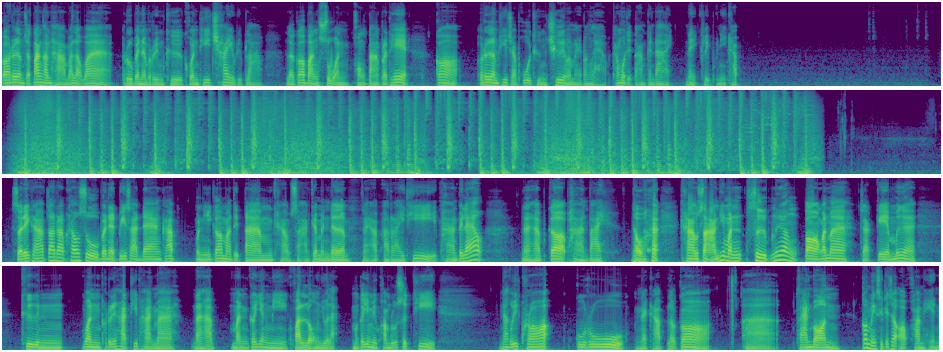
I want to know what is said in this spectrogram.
ก็เริ่มจะตั้งคำถามว่าแหละว่ารูเบนนามริมคือคนที่ใช่หรือเปล่า แล้วก็บางส่วนของต่างประเทศ ก็เริ่มที่จะพูดถึงชื่อมาใหม่บ้างแล้ว ทั้งหมดติดตามกันได้ในคลิปวันนี้ครับสวัสดีครับ ต้อนรับเข้าสู่ประเด็นปีศาจแดงครับ วันนี้ก็มาติดตามข่าวสารกันเหมือนเดิมนะครับ อะไรที่ผ่านไปแล้วนะครับ ก็ผ่านไปแต่ว่าข่าวสารที่มันสืบเนื่องต่อกันมาจากเกมเมื่อคืนวันพฤหัสที่ผ่านมานะครับ มันก็ยังมีควันหลงอยู่แหละ มันก็ยังมีความรู้สึกที่นักวิเคราะห์กูรูนะครับ แล้วก็แฟนบอลก็มีสิทธิ์ที่จะออกความเห็น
